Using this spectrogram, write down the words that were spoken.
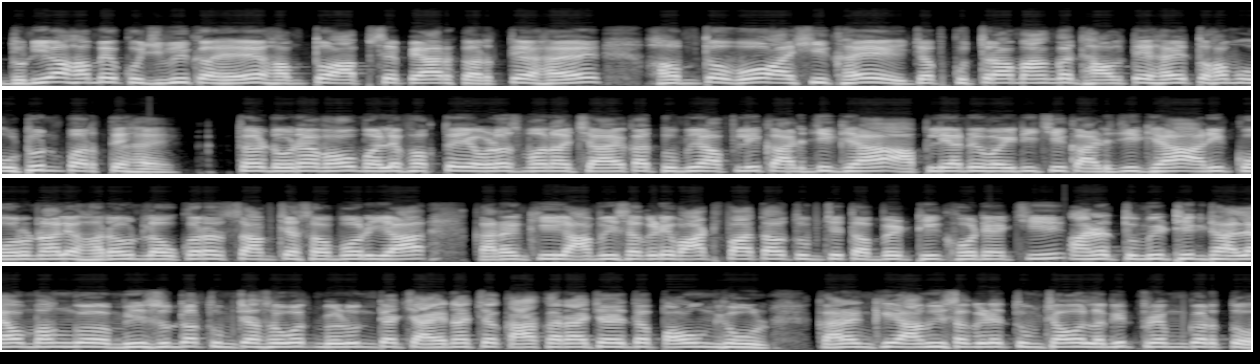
दुनिया हमें कुछ भी कहे हम तो आपसे प्यार करते हैं. हम तो वो आशिक है जब कुत्रा मांग धावते हैं तो हम उठून पडते हैं. तर डोण्या भाऊ मला फक्त एवढंच म्हणायचं आहे का तुम्ही आपली काळजी घ्या आपली आणि वहिनीची काळजी घ्या आणि कोरोनाले हरवून लवकरच आमच्यासमोर या कारण की आम्ही सगळे वाट पाहत आहोत तुमची तब्येत ठीक होण्याची आणि तुम्ही ठीक झाल्यावर मग मी सुद्धा तुमच्यासोबत मिळून त्या चायनाचं का करायचं आहे तर पाहून घेऊन कारण की आम्ही सगळे तुमच्यावर लगेच प्रेम करतो.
